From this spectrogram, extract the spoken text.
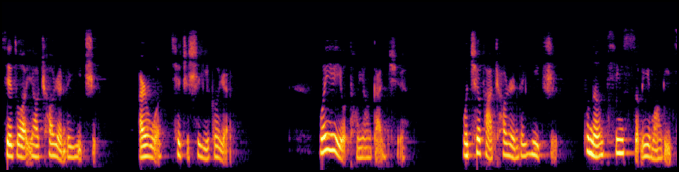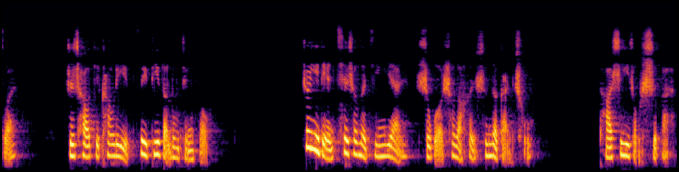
写作要超人的意志，而我却只是一个人。”我也有同样感觉，我缺乏超人的意志，不能拼死力往里钻，只朝抵抗力最低的路径走。这一点切身的经验使我受到很深的感触，它是一种失败。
